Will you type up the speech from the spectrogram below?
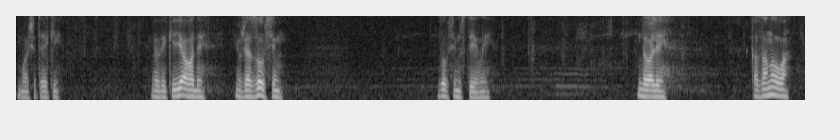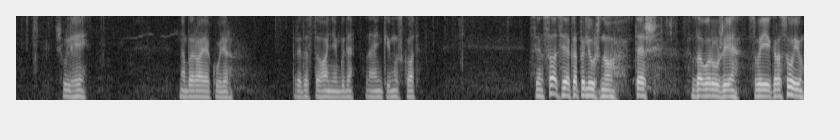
Бачите, які великі ягоди і вже зовсім зовсім стиглий. Далі Казанова, шульги, набирає колір. При достоганні буде легенький мускат. Сенсація капелюшного теж заворожує своєю красою.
